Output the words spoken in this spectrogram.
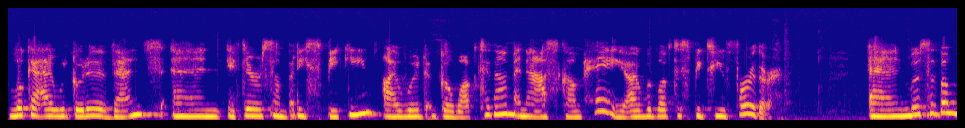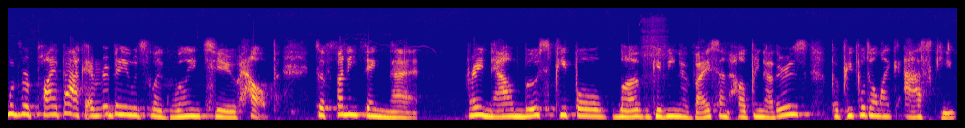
look at, I would go to events, and if there was somebody speaking, I would go up to them and ask them, hey, I would love to speak to you further. And most of them would reply back. Everybody was like willing to help. It's a funny thing that right now most people love giving advice and helping others, but people don't like asking.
